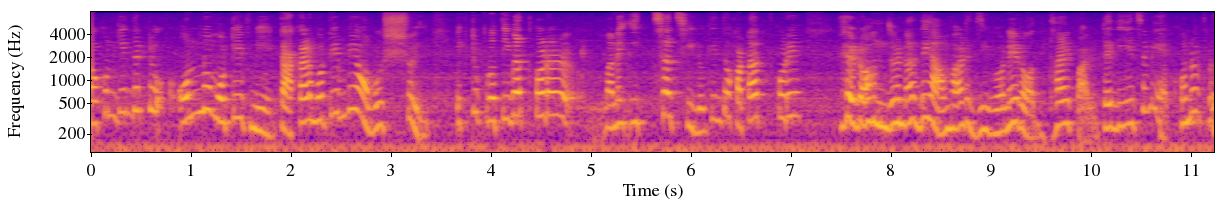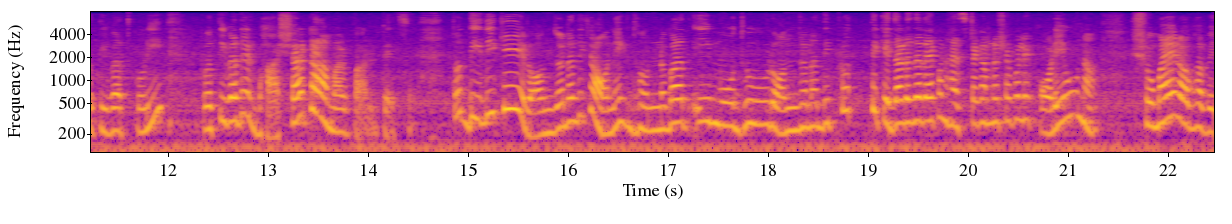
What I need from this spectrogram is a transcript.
তখন কিন্তু একটু অন্য মোটিভ নিয়ে, টাকার মোটিভ নিয়ে অবশ্যই একটু প্রতিবাদ করার মানে ইচ্ছা ছিল। কিন্তু হঠাৎ করে রঞ্জনাদি আমার জীবনের অধ্যায় পাল্টে দিয়েছে, আমি এখনও প্রতিবাদ করি। প্রতিবাদের ভাষাটা আমার পাল্টেছে। তো দিদিকে রঞ্জনাদিকে অনেক ধন্যবাদ। এই মধু রঞ্জনাদি প্রত্যেকে, যারা যারা এখন হ্যাশট্যাগ আমরা সকলে করেও না, সময়ের অভাবে,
